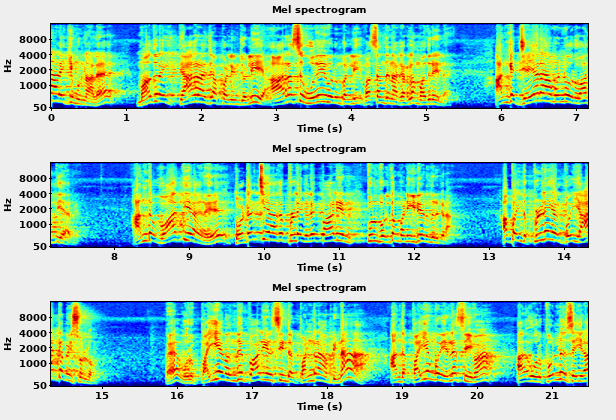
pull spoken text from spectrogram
நாளைக்கு முன்னால் மதுரை தியாகராஜா பள்ளின்னு சொல்லி அரசு உதவி வரும் பள்ளி வசந்த நகரில் மதுரையில். அங்கே ஜெயராமன் ஒரு வாத்தியார். அந்த வாத்தியார் தொடர்ச்சியாக பிள்ளைகளை பாலியல் துன்புறுத்தம் பண்ணிக்கிட்டே இருந்திருக்கிறான். அப்போ இந்த பிள்ளைகள் போய் யார்கிட்ட போய் சொல்லும்? இப்போ ஒரு பையன் வந்து பாலியல் சீண்டல் பண்ணுறான் அப்படின்னா அந்த பையன் போய் என்ன செய்வான்? ஒரு பொண்ணு செய்கிறா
